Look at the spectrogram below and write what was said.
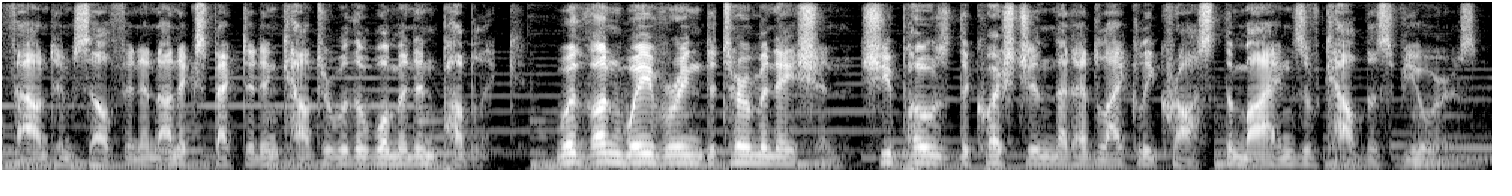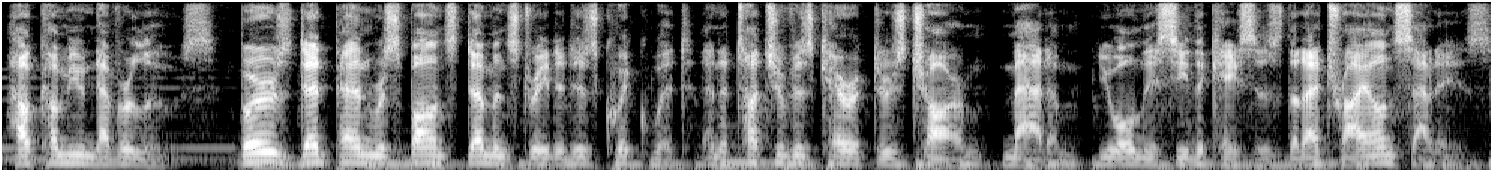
found himself in an unexpected encounter with a woman in public. With unwavering determination, she posed the question that had likely crossed the minds of countless viewers How come you never lose? Burr's deadpan response demonstrated his quick wit and a touch of his character's charm. Madam, you only see the cases that I try on Saturdays.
